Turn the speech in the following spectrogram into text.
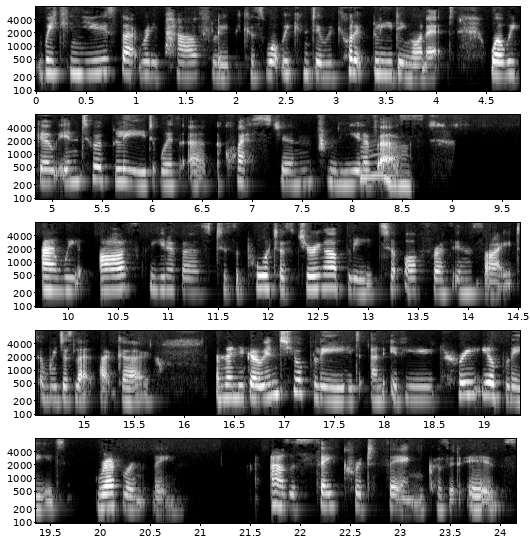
we can use that really powerfully because what we can do, we call it bleeding on it, where we go into a bleed with a, a question from the universe. Mm. and we ask the universe to support us during our bleed to offer us insight, and we just let that go. And then you go into your bleed, and if you treat your bleed reverently as a sacred thing, because it is,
